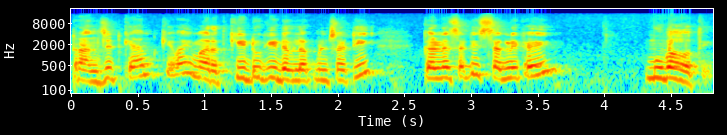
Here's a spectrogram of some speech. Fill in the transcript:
ट्रान्झिट कॅम्प किंवा इमारत की टू की डेव्हलपमेंटसाठी करण्यासाठी सगळी काही मुभा होती.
